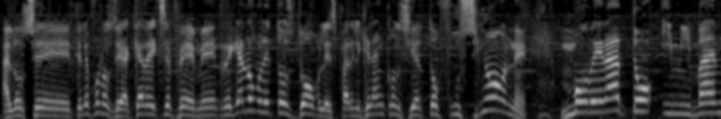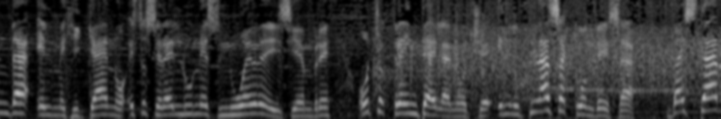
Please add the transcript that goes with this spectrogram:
a los eh, teléfonos de acá de XFM. Regalo boletos dobles para el gran concierto Fusión, Moderato y mi banda El Mexicano. Esto será el lunes 9 de diciembre, 8.30 de la noche, en el Plaza Condesa. Va a estar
